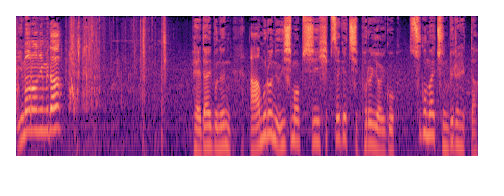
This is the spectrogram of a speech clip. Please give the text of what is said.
2만 원입니다. 배달부는 아무런 의심 없이 힙색의 지퍼를 열고 수금할 준비를 했다.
